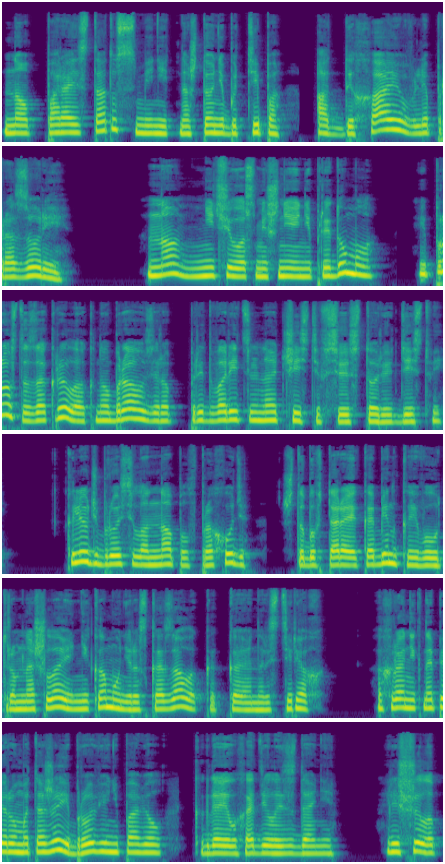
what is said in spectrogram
Но пора и статус сменить на что-нибудь типа «Отдыхаю в лепрозории». Но ничего смешнее не придумала и просто закрыла окно браузера, предварительно очистив всю историю действий. Ключ бросила на пол в проходе, чтобы вторая кабинка его утром нашла и никому не рассказала, какая она растерях. Охранник на первом этаже и бровью не повел, когда я выходила из здания. Решила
